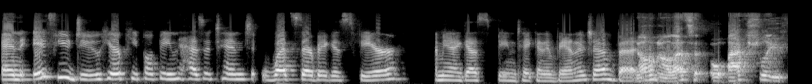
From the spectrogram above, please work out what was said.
And if you do hear people being hesitant, what's their biggest fear? I mean, I guess being taken advantage of, but No, no, that's oh, actually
